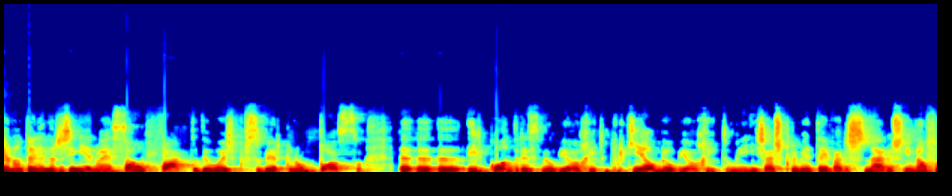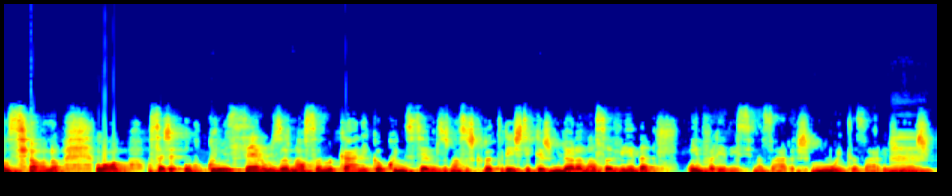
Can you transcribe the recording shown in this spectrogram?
eu não tenho energia, não é? Só o facto de eu hoje perceber que não posso uh, uh, uh, ir contra esse meu biorritmo, porque é o meu biorritmo e já experimentei vários cenários e não funcionam, logo, ou seja, o conhecermos a nossa mecânica, o conhecermos as nossas características, melhora a nossa vida em variedíssimas áreas, muitas áreas hum. mesmo.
